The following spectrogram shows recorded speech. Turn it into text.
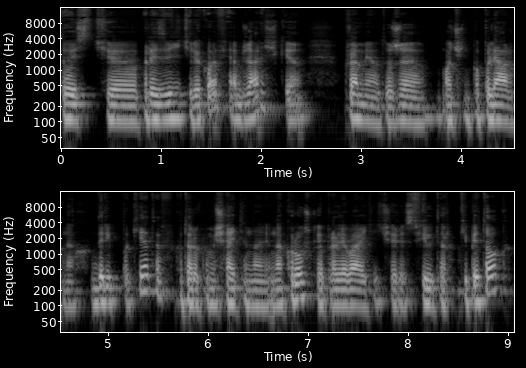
То есть э, производители кофе, обжарщики, кроме вот уже очень популярных дрип-пакетов, которые помещаете на, на кружку и проливаете через фильтр кипяток,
